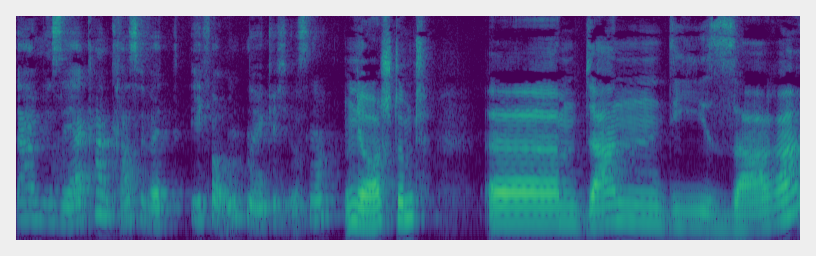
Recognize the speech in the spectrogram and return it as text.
da haben wir Serkan. Krass, wie weit Eva unten eigentlich ist, ne? ja, stimmt. Ähm, dann die Sarah,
